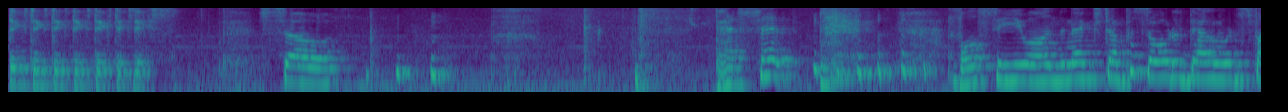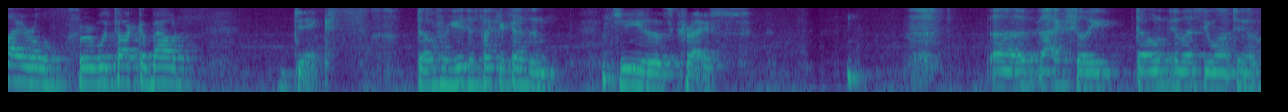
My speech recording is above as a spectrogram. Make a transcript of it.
Dicks, dicks, dicks, dicks, dicks, dicks, dicks. So that's it. we'll see you on the next episode of Downward Spiral, where we'll talk about dicks. Don't forget to fuck your cousin. Jesus Christ. Uh, actually, don't unless you want to.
